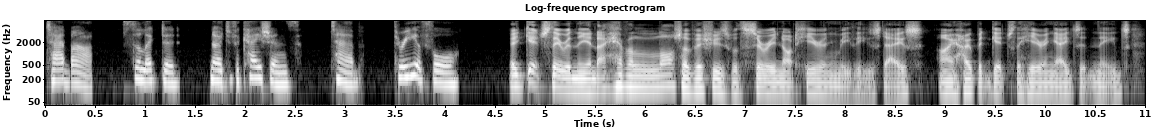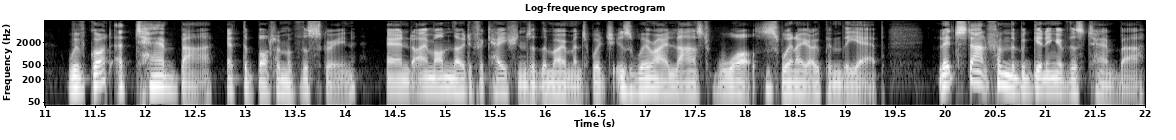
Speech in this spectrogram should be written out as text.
Tab bar. Selected. Notifications. Tab. 3 of 4. It gets there in the end. I have a lot of issues with Siri not hearing me these days. I hope it gets the hearing aids it needs. We've got a tab bar at the bottom of the screen, and I'm on notifications at the moment, which is where I last was when I opened the app. Let's start from the beginning of this tab bar.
